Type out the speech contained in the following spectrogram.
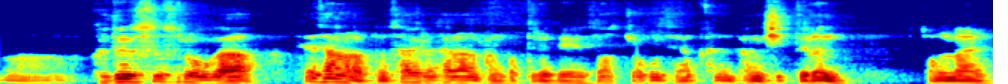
어, 그들 스스로가 세상을 어떤 사회를 살아가는 방법들에 대해서 조금 생각하는 방식들은 정말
